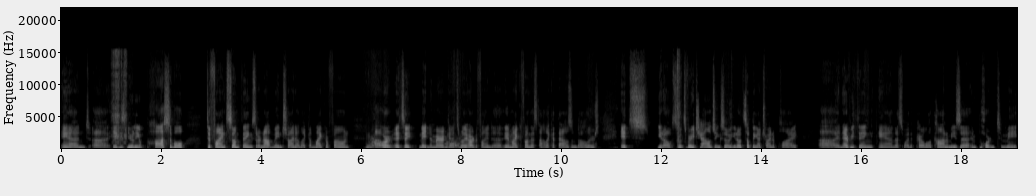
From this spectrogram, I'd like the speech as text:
and uh, it is nearly impossible to find some things that are not made in China, like a microphone, uh, or it's a made in America. It's really hard to find a, a microphone that's not like a thousand dollars. It's you know, so it's very challenging. So you know, it's something I try and apply uh, in everything, and that's why the parallel economy is uh, important to me.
